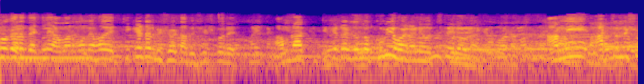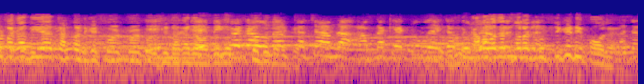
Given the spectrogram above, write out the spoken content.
সহকারে দেখলে আমার মনে হয় টিকিটের বিষয়টা বিশেষ করে আমরা টিকিটের জন্য খুবই হয়রানি হচ্ছে আমি আটচল্লিশশো টাকা দিয়ে চারটা টিকিট ক্রয় করেছি ঢাকা যাওয়ার জন্য। আপনাকে কালোবাজারে ছাড়া কোনো টিকিটই পাওয়া যায়। আচ্ছা,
